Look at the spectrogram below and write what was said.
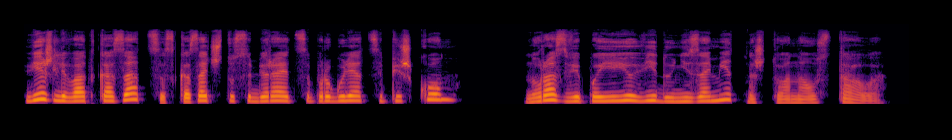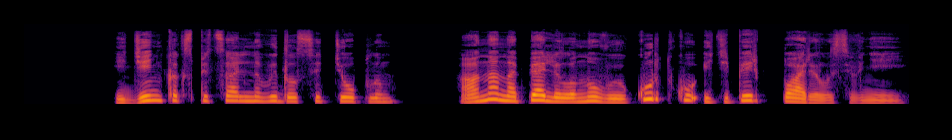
Вежливо отказаться, сказать, что собирается прогуляться пешком? Но разве по ее виду незаметно, что она устала? И день как специально выдался теплым, а она напялила новую куртку и теперь парилась в ней.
